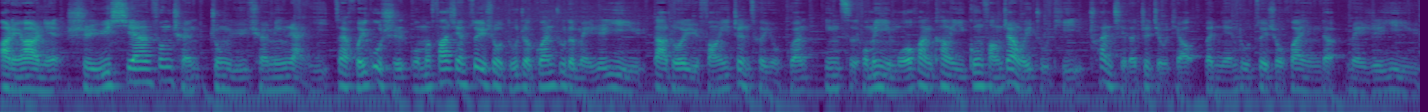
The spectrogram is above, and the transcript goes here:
二零二二年始于西安封城，终于全民染疫。在回顾时，我们发现最受读者关注的每日一语大多与防疫政策有关，因此我们以“魔幻抗疫攻防战”为主题，串起了这九条本年度最受欢迎的每日一语。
